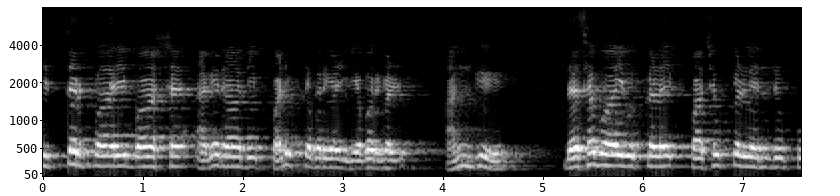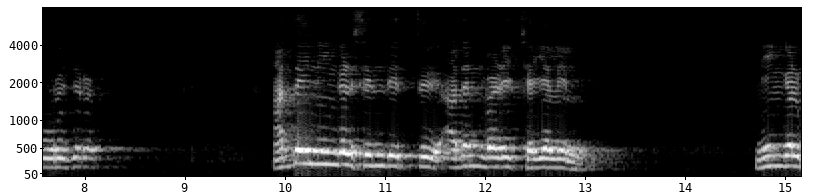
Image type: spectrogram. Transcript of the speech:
சித்தர் பாரிபாஷ அகராதி படித்தவர்கள் எவர்கள்? அங்கு தசவாயுக்களை பசுக்கள் என்று கூறுகிறது. அதை நீங்கள் சிந்தித்து அதன் வழி செயலில் நீங்கள்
